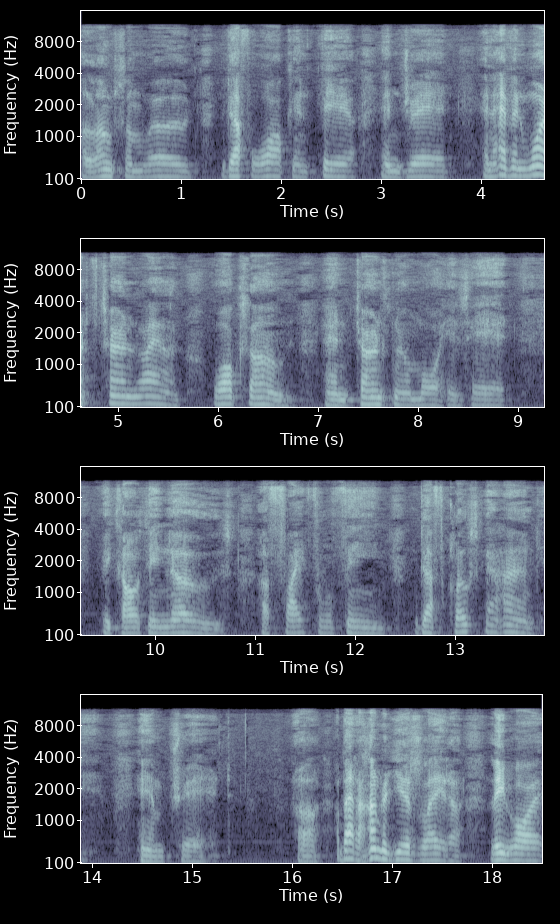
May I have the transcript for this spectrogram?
a lonesome road, doth walk in fear and dread, and having once turned round, walks on, and turns no more his head because he knows a frightful fiend doth close behind him, him tread. Uh, about a hundred years later, Leroy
